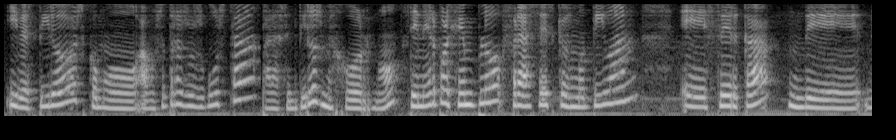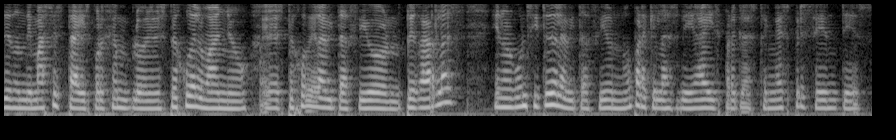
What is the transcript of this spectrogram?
y vestiros como a vosotras os gusta para sentiros mejor, ¿no? Tener, por ejemplo, frases que os motivan eh, cerca de, de, donde más estáis, por ejemplo, en el espejo del baño, en el espejo de la habitación, pegarlas en algún sitio de la habitación, ¿no? Para que las veáis, para que las tengáis presentes.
